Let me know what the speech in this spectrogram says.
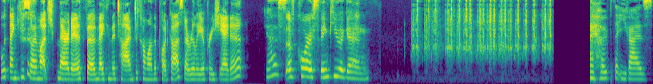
Well, thank you so much, Meredith, for making the time to come on the podcast. I really appreciate it. Yes, of course. Thank you again. I hope that you guys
